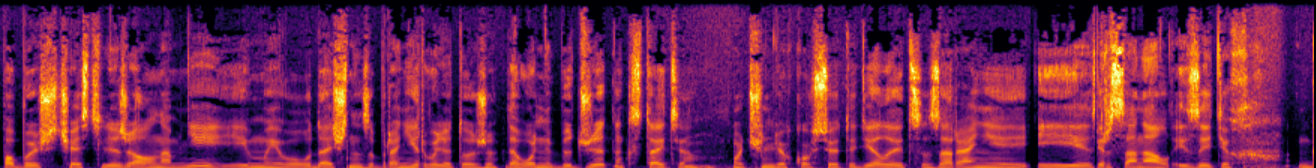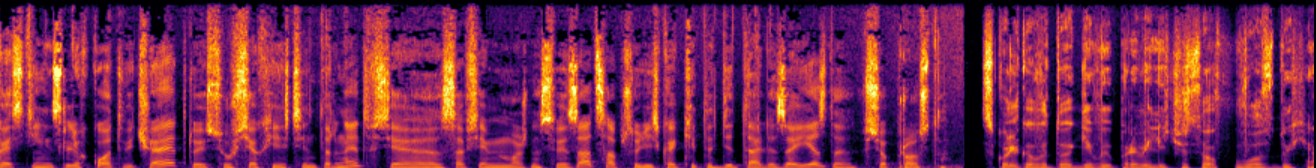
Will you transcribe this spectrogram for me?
по большей части лежало на мне, и мы его удачно забронировали тоже. Довольно бюджетно, кстати. Очень легко все это делается заранее. И персонал из этих гостиниц легко отвечает. То есть у всех есть интернет, все, со всеми можно связаться, обсудить какие-то детали заезда. Все просто. Сколько в итоге вы провели часов в воздухе?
